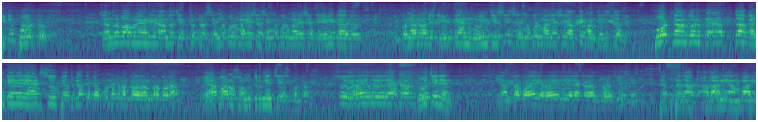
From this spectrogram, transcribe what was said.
ఇటు పోర్టు. చంద్రబాబు నాయుడు గారు అందరూ చెప్తుంటారు సింగపూర్ మలేషియా సింగపూర్ మలేషియా అంటే ఏమీ కాదు. ఇప్పుడున్నటువంటి స్టీల్ ప్లాంట్ మూయించేసి సింగపూర్ మలేషియా వెళ్తే మనకు తెలుస్తుంది. పోర్ట్ ఆనుకొని పెద్ద కంటైనర్ యాడ్స్ పెద్ద పెద్ద డబ్బు ఉన్నటువంటి వాళ్ళందరూ కూడా వ్యాపారం సముద్రం మీద చేసుకుంటారు. సో ఇరవై ఐదు వేల ఎకరాలు దోచేయడానికి ఇదంతా కూడా ఇరవై ఐదు వేల ఎకరాలు దోచేసి పెద్ద పెద్ద అదాని అంబానీ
